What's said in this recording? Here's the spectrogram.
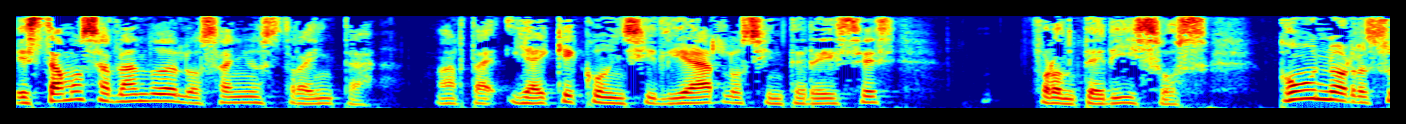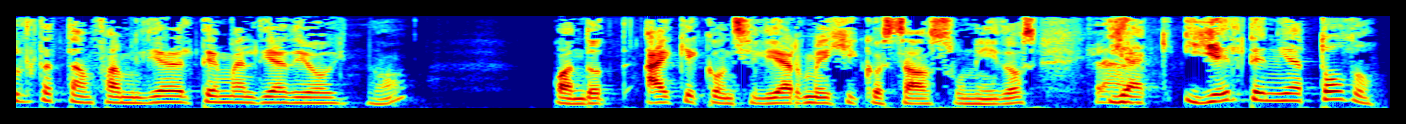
Estamos hablando de los años 30, Marta, y hay que conciliar los intereses fronterizos. ¿Cómo nos resulta tan familiar el tema el día de hoy, no? Cuando hay que conciliar México, Estados Unidos, Claro. y, aquí- y él tenía todo,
